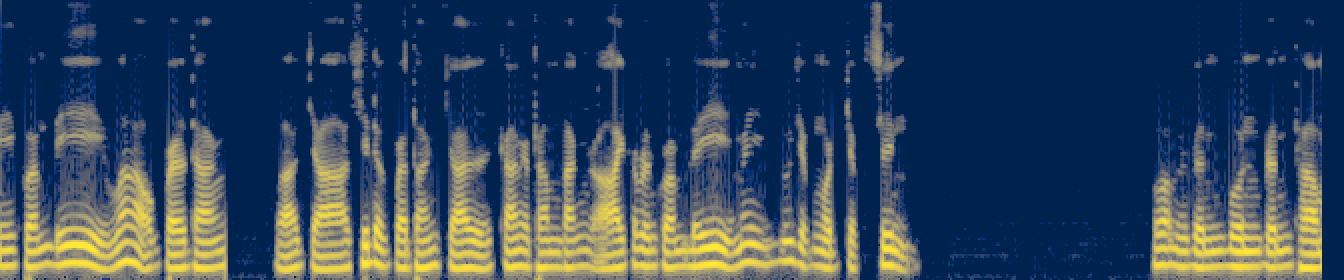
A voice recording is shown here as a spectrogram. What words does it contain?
มีความดี ว่าออกไปทางวาจาคิดออกไปทางใจ การกระทำทางกายก็เป็นความดี ไม่รู้จักหมดจักสิ้น เพราะมันเป็นบุญเป็นธรรม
